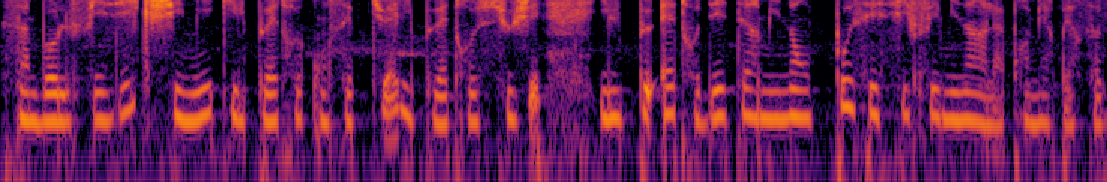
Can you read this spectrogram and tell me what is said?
symbole physique, chimique, il peut être conceptuel, il peut être sujet, il peut être déterminant possessif féminin à la première personne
